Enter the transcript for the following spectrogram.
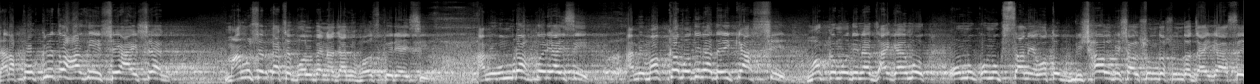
যারা প্রকৃত হাজি, সে আইসে মানুষের কাছে বলবে না যে আমি হজ করে আইছি, আমি উমরাহ করে আইছি, আমি মক্কা মদিনা দেখে আসছি, মক্কা মদিনার জায়গায় অমুক অমুক অমুক স্থানে অত বিশাল বিশাল, সুন্দর সুন্দর জায়গা আছে,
